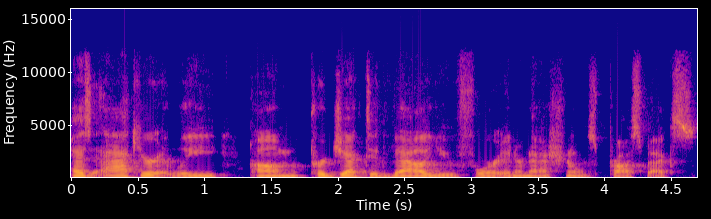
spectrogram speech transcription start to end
has accurately um, projected value for international prospects.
